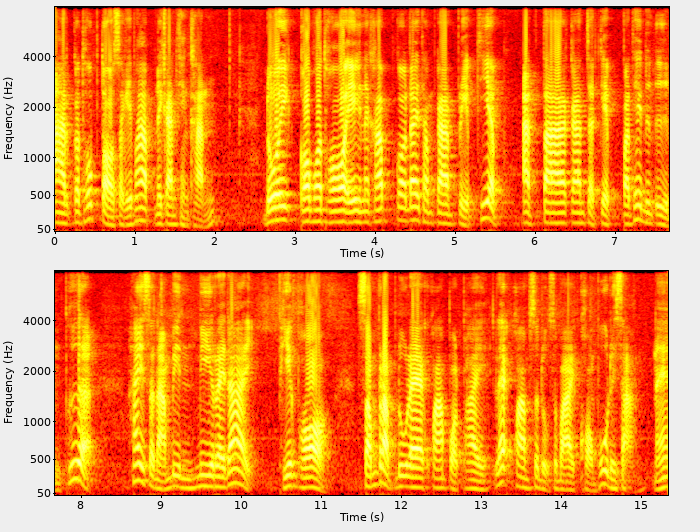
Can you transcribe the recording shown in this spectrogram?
อาจกระทบต่อศักยภาพในการแข่งขัน โดยกพทเองนะครับก็ได้ทำการเปรียบเทียบอัตราการจัดเก็บประเทศอื่น ๆ เพื่อให้สนามบินมีไรายได้ เพียงพอสำหรับดูแลความปลอดภัย และความสะดวกสบายของผู้โดยสารแน่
